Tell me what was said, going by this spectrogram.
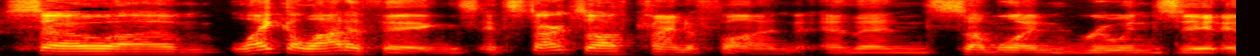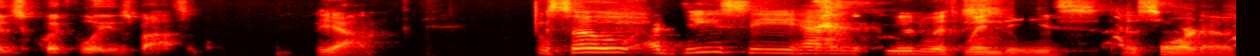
So, um, like a lot of things, it starts off kind of fun, and then someone ruins it as quickly as possible. Yeah. So a DC having a feud with Wendy's, uh, sort of.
